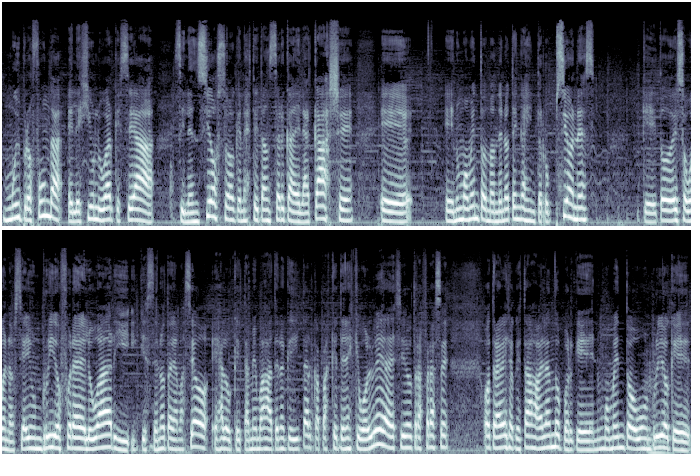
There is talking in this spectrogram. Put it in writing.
muy profunda, elegí un lugar que sea silencioso, que no esté tan cerca de la calle, eh, en un momento en donde no tengas interrupciones, que todo eso, bueno, si hay un ruido fuera de lugar y, y que se nota demasiado, es algo que también vas a tener que editar, capaz que tenés que volver a decir otra frase, otra vez lo que estabas hablando, porque en un momento hubo un ruido que,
